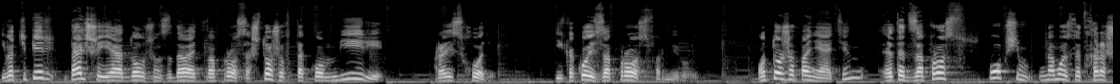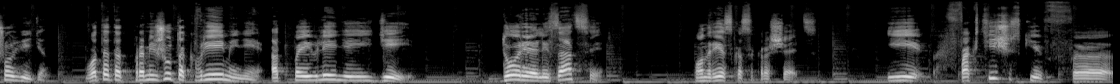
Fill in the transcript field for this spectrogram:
И вот теперь дальше я должен задавать вопрос, а что же в таком мире происходит? И какой запрос формирует? Он тоже понятен. Этот запрос, в общем, на мой взгляд, хорошо виден. Вот этот промежуток времени от появления идеи до реализации, он резко сокращается. И фактически в э,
